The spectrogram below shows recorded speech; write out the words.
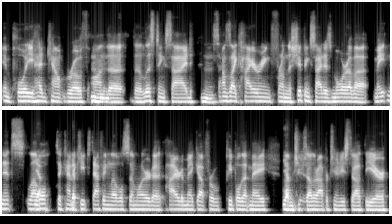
employee headcount growth mm-hmm. on the the listing side. Mm-hmm. Sounds like hiring from the shipping side is more of a maintenance level yep. to kind yep. of keep staffing levels similar to hire to make up for people that may yep. um, choose other opportunities throughout the year.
